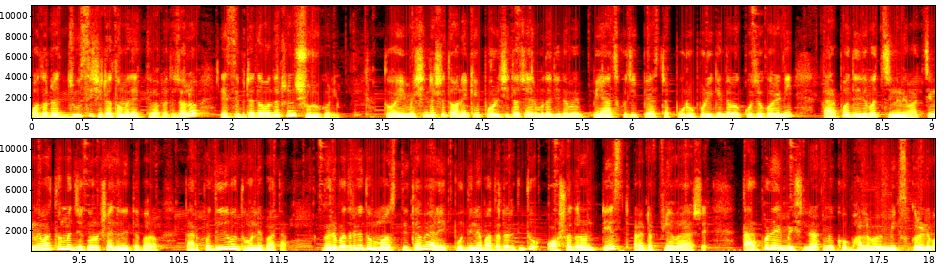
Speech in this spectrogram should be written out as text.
কতটা জুসি সেটা তোমরা দেখতে পাবে। তো চলো রেসিপিটা তোমাদের সঙ্গে শুরু করি। তো এই মেশিনটার সাথে অনেকেই পরিচিত আছে, এর মধ্যে যদি আমি পেঁয়াজ কুচি, পেঁয়াজটা পুরোপুরি কিন্তু আমি কুচো করে নিই তারপর দিয়ে দেবো চিংড়ি মাছ। চিংড়ি মাছ তোমরা যে কোনো সাইজে নিতে পারো। তারপর দিয়ে দেবো ধনে পাতা। ধনে পাতাটা কিন্তু মাছ দিতে হবে, আর এই পুদিনা পাতাটার কিন্তু অসাধারণ টেস্ট আর একটা ফ্লেভার আসে। তারপরে এই মেশিনটা আমি খুব ভালোভাবে মিক্স করে নেব।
